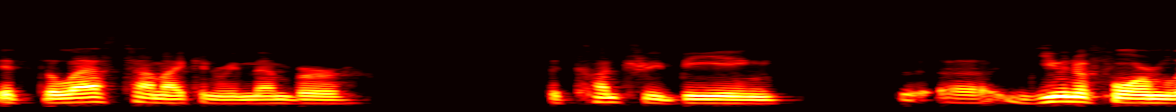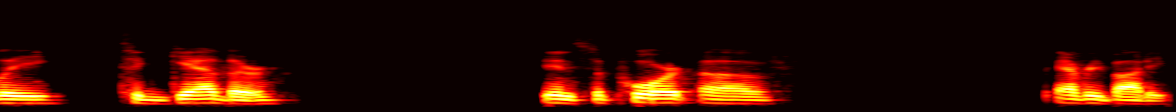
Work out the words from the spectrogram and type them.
It's the last time I can remember the country being uh, uniformly together in support of everybody.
